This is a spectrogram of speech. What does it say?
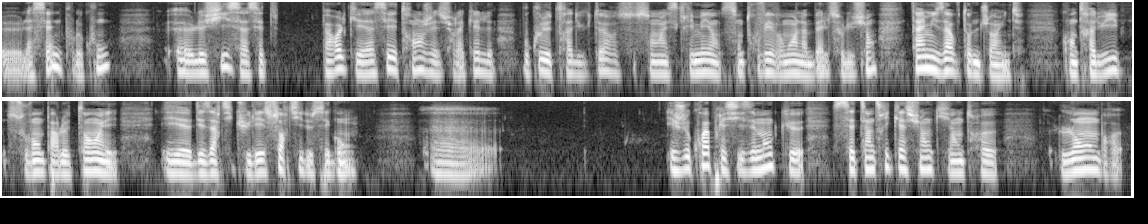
la scène, pour le coup, le fils a cette parole qui est assez étrange et sur laquelle beaucoup de traducteurs se sont exprimés, sont trouvés vraiment la belle solution. Time is out of joint, qu'on traduit souvent par le temps et, euh, désarticulé, sorti de ses gonds. Euh, et je crois précisément que cette intrication qui entre l'ombre, euh,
